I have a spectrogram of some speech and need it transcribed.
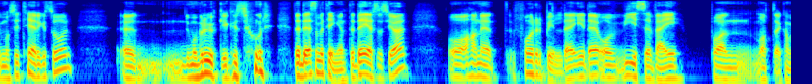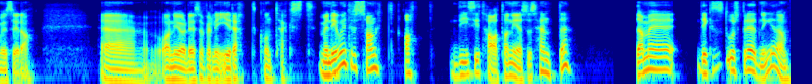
Du må sitere Guds ord. Eh, du må bruke Guds ord. Det er det som er tingen. Det er det Jesus gjør. Og han er et forbilde i det og viser vei på en måte, kan vi si da. Eh, og han gjør det selvfølgelig i rett kontekst. Men det er jo interessant at de sitatene Jesus henter, de er, det er ikke så stor spredning i dem.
